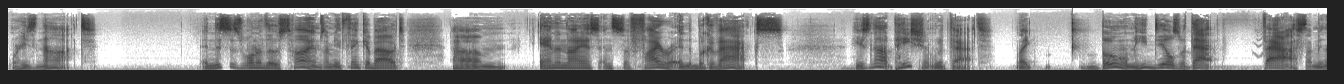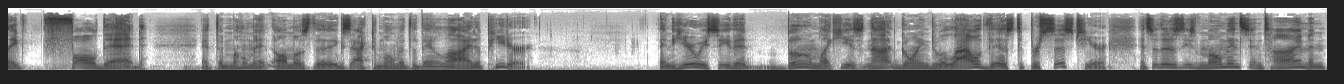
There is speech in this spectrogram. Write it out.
where he's not. And this is one of those times. I mean, think about um, Ananias and Sapphira in the book of Acts. He's not patient with that. Like, boom, he deals with that fast. I mean, they fall dead at the moment, almost the exact moment that they lie to Peter. And here we see that, boom, like he is not going to allow this to persist here. And so there's these moments in time, and,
